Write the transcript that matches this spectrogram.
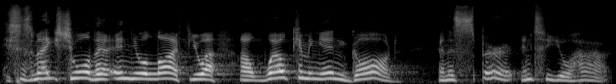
He says, Make sure that in your life you are, are welcoming in God and His Spirit into your heart.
